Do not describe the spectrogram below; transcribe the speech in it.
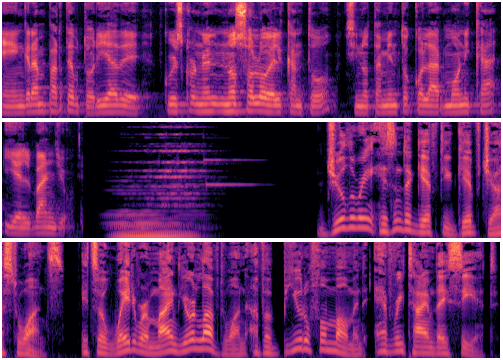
en gran parte autoría de Chris Cornell, no solo él cantó, sino también tocó la armónica y el banjo. Jewelry isn't a gift you give just once. It's a way to remind your loved one of a beautiful moment every time they see it.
